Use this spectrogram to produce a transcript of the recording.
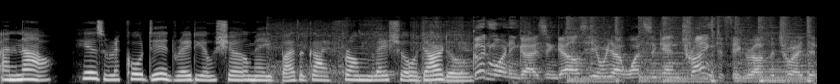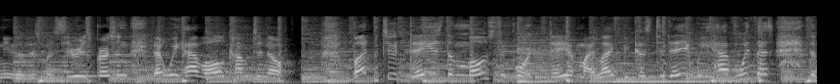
And now, here's a recorded radio show made by the guy from Le Show Dardo. Good morning, guys and gals. Here we are once again trying to figure out the true identity of this mysterious person that we have all come to know. But today is the most important day of my life because today we have with us the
